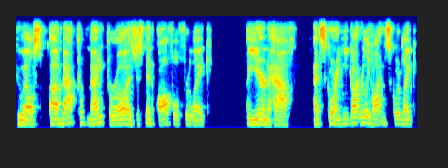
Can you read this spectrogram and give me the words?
who else? Uh, Matt Matty Perreault has just been awful for like a year and a half at scoring. He got really hot and scored like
